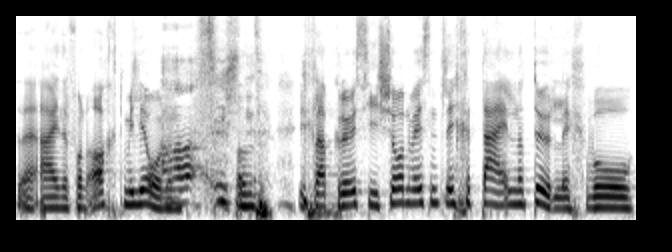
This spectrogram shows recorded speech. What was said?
äh, einer von 8 Millionen. Aha, ist, Und ich glaube, Größe ist schon ein wesentlicher Teil natürlich, wo,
